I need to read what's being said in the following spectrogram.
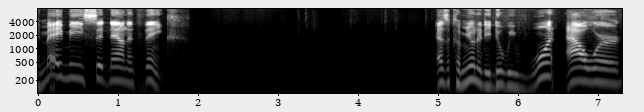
it made me sit down and think. As a community, do we want our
